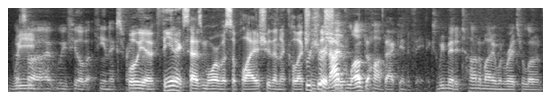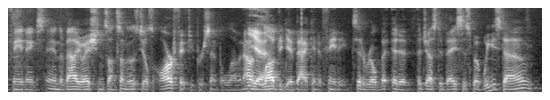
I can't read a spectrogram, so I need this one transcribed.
we I, we feel about Phoenix. well, yeah, Phoenix has more of a supply issue than a collection. for sure. issue. And I'd love to hop back into Phoenix. We made a ton of money when rates were low in Phoenix, and the valuations on some of those deals are fifty percent below. And I would Yeah. love to get back into Phoenix at a real at an adjusted basis. But we used to own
